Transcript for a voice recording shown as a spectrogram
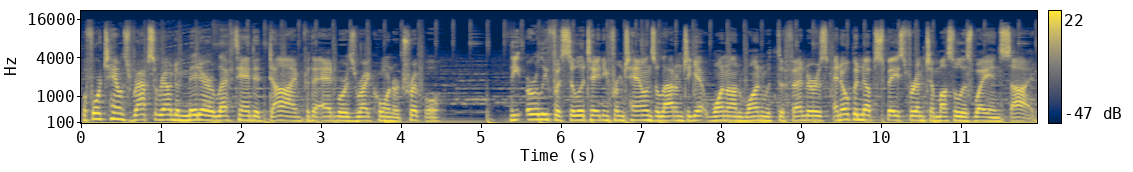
before Towns wraps around a midair left-handed dime for the Edwards right corner triple. The early facilitating from Towns allowed him to get one-on-one with defenders and opened up space for him to muscle his way inside.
